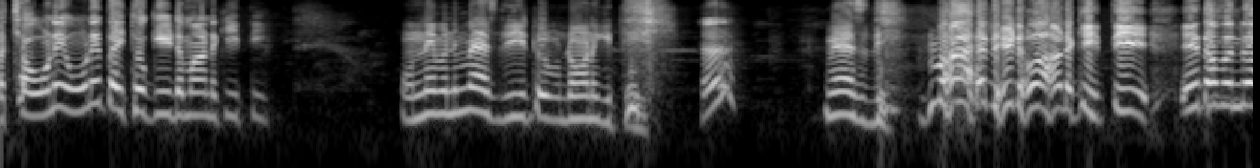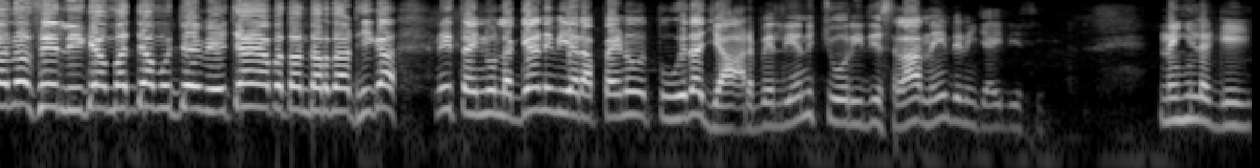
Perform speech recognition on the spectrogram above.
ਅੱਛਾ ਉਹਨੇ ਉਹਨੇ ਤਾਂ ਇੱਥੋਂ ਕੀ ਡਿਮਾਂਡ ਕੀਤੀ? ਉਹਨੇ ਮੈਨੂੰ ਮੈਸ ਦੀ ਡਾਉਨ ਕੀਤੀ। ਹੈ? ਮੈਸ ਦੀ। ਮੈਂ ਦੀ ਡਿਮਾਂਡ ਕੀਤੀ। ਇਹ ਤਾਂ ਮੈਨੂੰ ਆਦਾ ਸਹੇਲੀ ਗਿਆ ਮੱਝਾਂ ਮੁੱਝਾਂ ਵੇਚ ਆਇਆ ਪਤੰਦਰ ਦਾ ਠੀਕ ਆ? ਨਹੀਂ ਤੈਨੂੰ ਲੱਗਿਆ ਨਹੀਂ ਵੀ ਯਾਰ ਆਪਾਂ ਇਹਨੂੰ ਤੂੰ ਇਹਦਾ ਯਾਰ ਬੇਲੀ ਇਹਨੂੰ ਚੋਰੀ ਦੀ ਸਲਾਹ ਨਹੀਂ ਦੇਣੀ ਚਾਹੀਦੀ ਸੀ। ਨਹੀਂ ਲੱਗੀ।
